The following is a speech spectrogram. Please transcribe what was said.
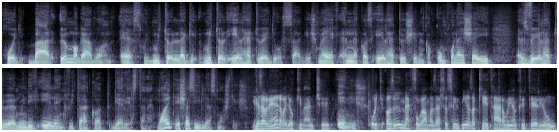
hogy bár önmagában ez, hogy mitől, leg, mitől élhető egy ország, és melyek ennek az élhetőségnek a komponensei, ez vélhetően mindig élénk vitákat gerjesztenek majd, és ez így lesz most is. Igazából én erre vagyok kíváncsi. Én is. Hogy az ön megfogalmazása szerint mi az a két-három olyan kritérium,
